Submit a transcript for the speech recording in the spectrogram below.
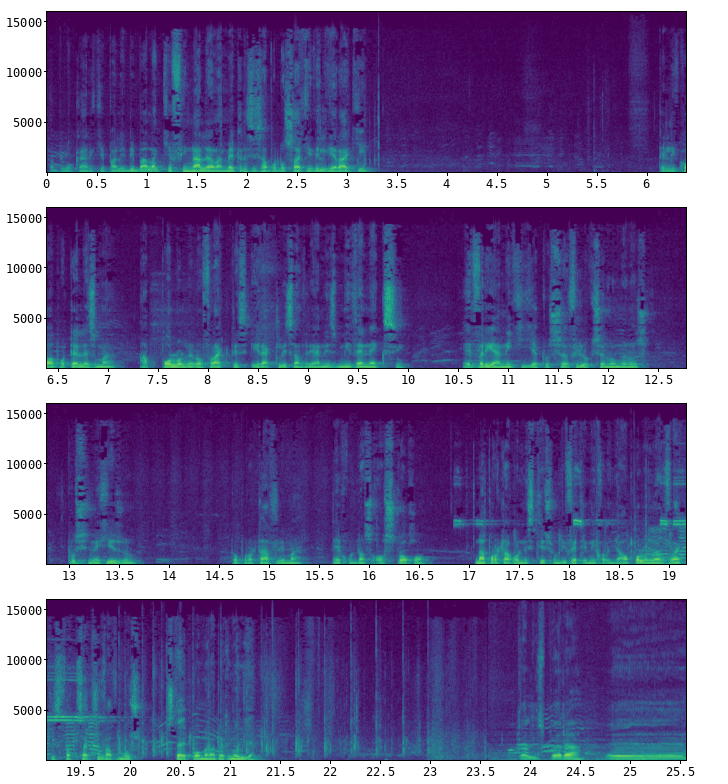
θα μπλοκάρει και πάλι την μπάλα και φινάλε αναμέτρησης από το Σάκη Δηλγεράκη. Τελικό αποτέλεσμα Απόλλων Νεροφράκτης Ηρακλής Ανδριανής 0-6 ευρία νίκη για τους φιλοξενούμενους που συνεχίζουν το πρωτάθλημα έχοντας ως στόχο να πρωταγωνιστήσουν τη φετινή χρονιά. Ο Απόλλων Νεροφράκτης θα ψάξει βαθμούς στα επόμενα παιχνίδια. Καλησπέρα. Ε,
